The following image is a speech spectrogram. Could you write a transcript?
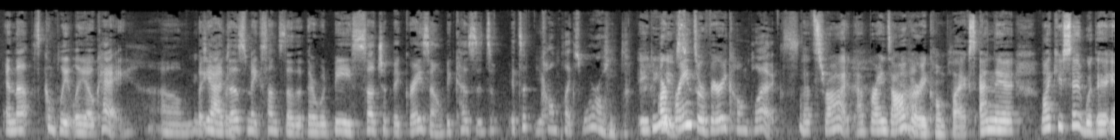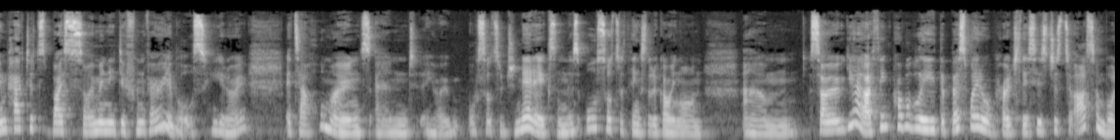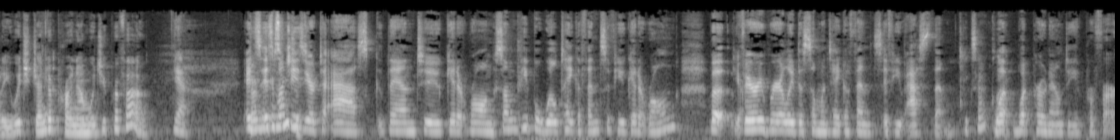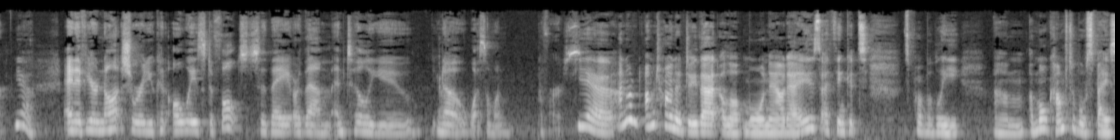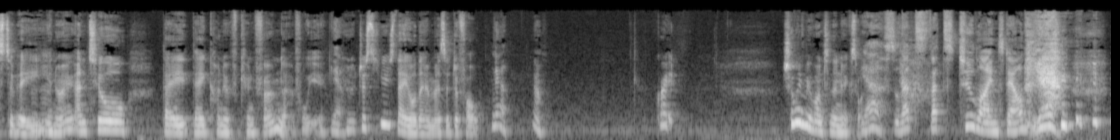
and that's completely okay. Um, But yeah, it does make sense though that there would be such a big gray zone because it's a it's a complex world. It Our brains are very complex. That's right. Our brains are very complex, and they're, like you said, where they're impacted by so many different variables. You know, it's our hormones, and you know, all sorts of genetics, and there's all sorts of things that are going on. Um, so, yeah, I think probably the best way to approach this is just to ask somebody which gender pronoun would you prefer. Yeah. It's, it's much easier to ask than to get it wrong. Some people will take offense if you get it wrong, but Yeah. very rarely does someone take offense if you ask them. Exactly. What what pronoun do you prefer? Yeah. And if you're not sure, you can always default to they or them until you know what someone prefers. Yeah, and I'm I'm trying to do that a lot more nowadays. I think it's it's probably um, a more comfortable space to be, Mm-hmm. you know, until they they kind of confirm that for you. Yeah. You know, just use they or them as a default. Yeah. Yeah, great. Should we move on to the next one? Yeah, so that's that's two lines down. Yeah.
